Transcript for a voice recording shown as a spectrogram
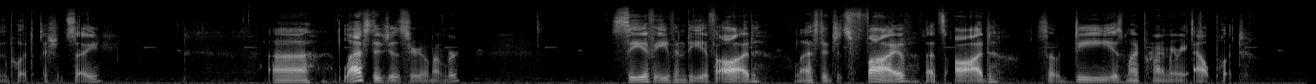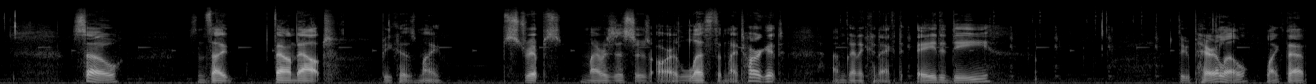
input, I should say. Uh, last digit is serial number. C if even, D if odd. Last digit's 5, that's odd. So D is my primary output. So, since I found out because my strips, my resistors are less than my target, I'm going to connect A to D through parallel, like that.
